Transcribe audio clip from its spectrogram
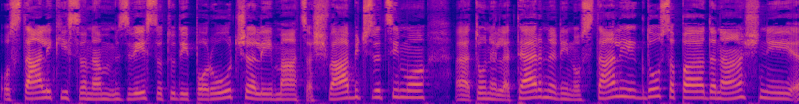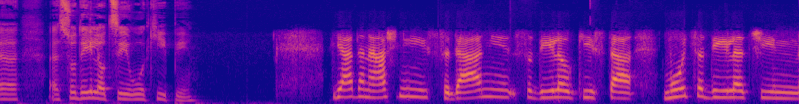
ostali, ki so nam zvesto tudi poročali, Maca Švabič, recimo, eh, Tone Laterner in ostali. Kdo so pa današnji eh, sodelavci v ekipi? Ja, današnji sedanji sodelavki sta Mojca Delač in,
